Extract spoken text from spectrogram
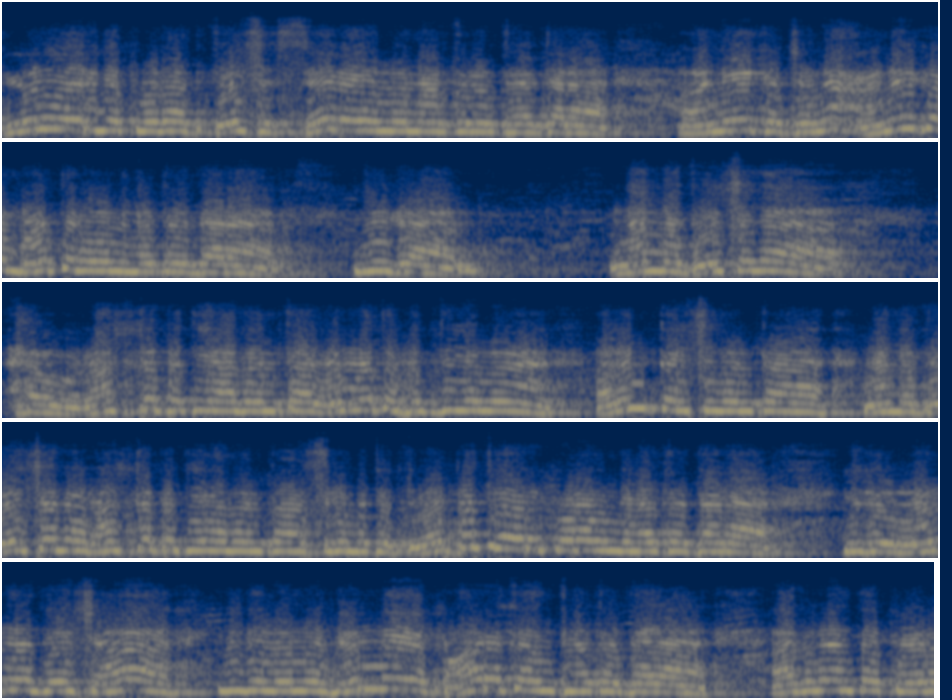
ಬೀಳುವವರಿಗೆ ಕೂಡ ದೇಶ ಸೇವೆಯನ್ನು ಮಾಡ್ತಾನೆ ಅಂತ ಹೇಳ್ತಾರೆ ಅನೇಕ ಜನ ಅನೇಕ ಮಾತುಗಳನ್ನು ಹೇಳ್ತಾ ಇದ್ದಾರೆ ಈಗ ನಮ್ಮ ದೇಶದ ರಾಷ್ಟ್ರಪತಿಯಾದಂತ ಉನ್ನತ ಹುದ್ದೆಯನ್ನ ಅಲಂಕರಿಸಿದಂತ ನಮ್ಮ ದೇಶದ ರಾಷ್ಟ್ರಪತಿಯಾದಂತ ಶ್ರೀಮತಿ ದ್ರೌಪದಿ ಅವರು ಕೂಡ ಒಂದು ಹೇಳ್ತಾ ಇದ್ದಾರೆ ಇದು ನನ್ನ ದೇಶ, ಇದು ನನ್ನ ಹೆಮ್ಮೆಯ ಭಾರತ ಅಂತ ಹೇಳ್ತಾ ಇದ್ದಾರೆ ಅದರಂತೆ ಕೂಡ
